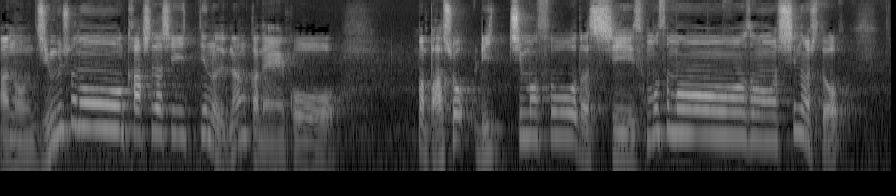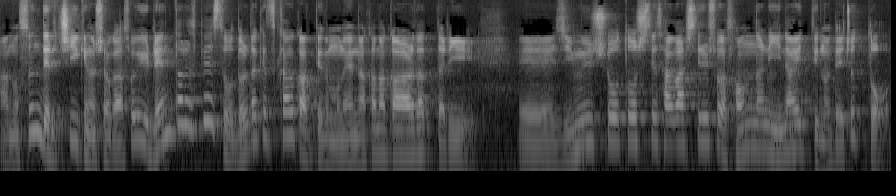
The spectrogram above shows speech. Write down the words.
あの事務所の貸し出しっていうのでなんかねこう、まあ、場所立地もそうだしそもそもその市の人あの住んでる地域の人がそういうレンタルスペースをどれだけ使うかっていうのもねなかなかあれだったりえー、事務所として探してる人がそんなにいないっていうのでちょっと、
